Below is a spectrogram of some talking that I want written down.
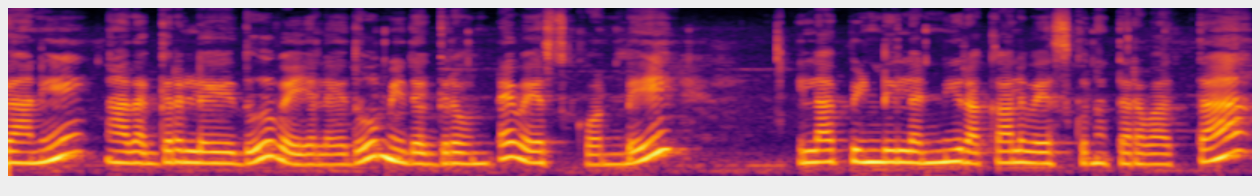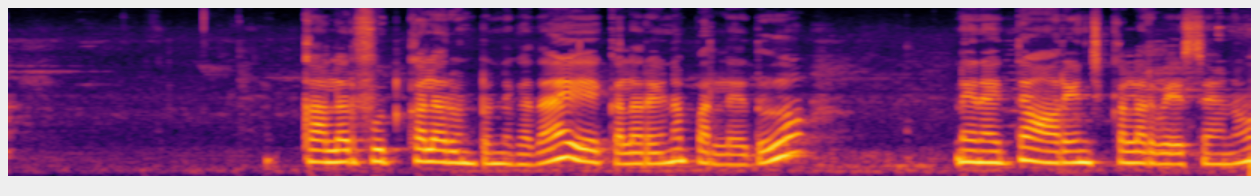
కానీ నా దగ్గర లేదు వేయలేదు. మీ దగ్గర ఉంటే వేసుకోండి. ఇలా పిండిలన్నీ రకాలు వేసుకున్న తర్వాత కలర్ ఫుడ్ కలర్ ఉంటుంది కదా ఏ కలర్ అయినా పర్లేదు. నేనైతే ఆరెంజ్ కలర్ వేసాను.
